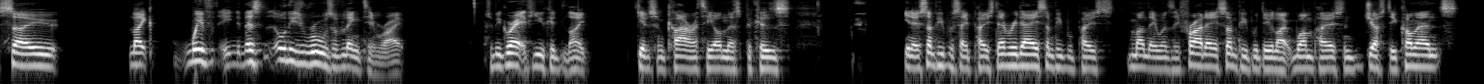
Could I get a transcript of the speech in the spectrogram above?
so like with there's all these rules of LinkedIn, right? So it'd be great if you could like give some clarity on this because you know some people say post every day, some people post Monday, Wednesday, Friday, some people do like one post and just do comments,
